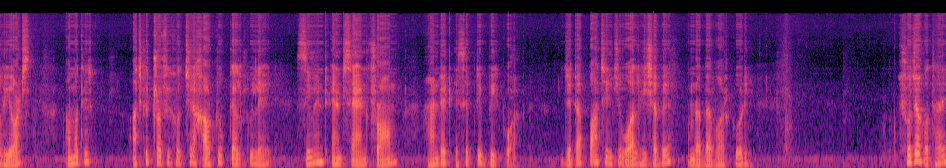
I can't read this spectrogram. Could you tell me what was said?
ভিউয়ার্স আমাদের আজকের টপিক হচ্ছে how to calculate cement and sand from hundred SFT brick work যেটা পাঁচ ইঞ্চি ওয়াল হিসাবে আমরা ব্যবহার করি। সোজা কথায়,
